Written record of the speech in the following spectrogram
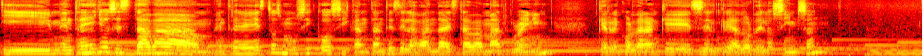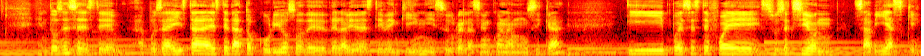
Y entre ellos estaba, entre estos músicos y cantantes de la banda estaba Matt Groening, que recordarán que es el creador de Los Simpson. Entonces, este, pues ahí está este dato curioso de, de la vida de Stephen King y su relación con la música. Y pues este fue su sección ¿Sabías que?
